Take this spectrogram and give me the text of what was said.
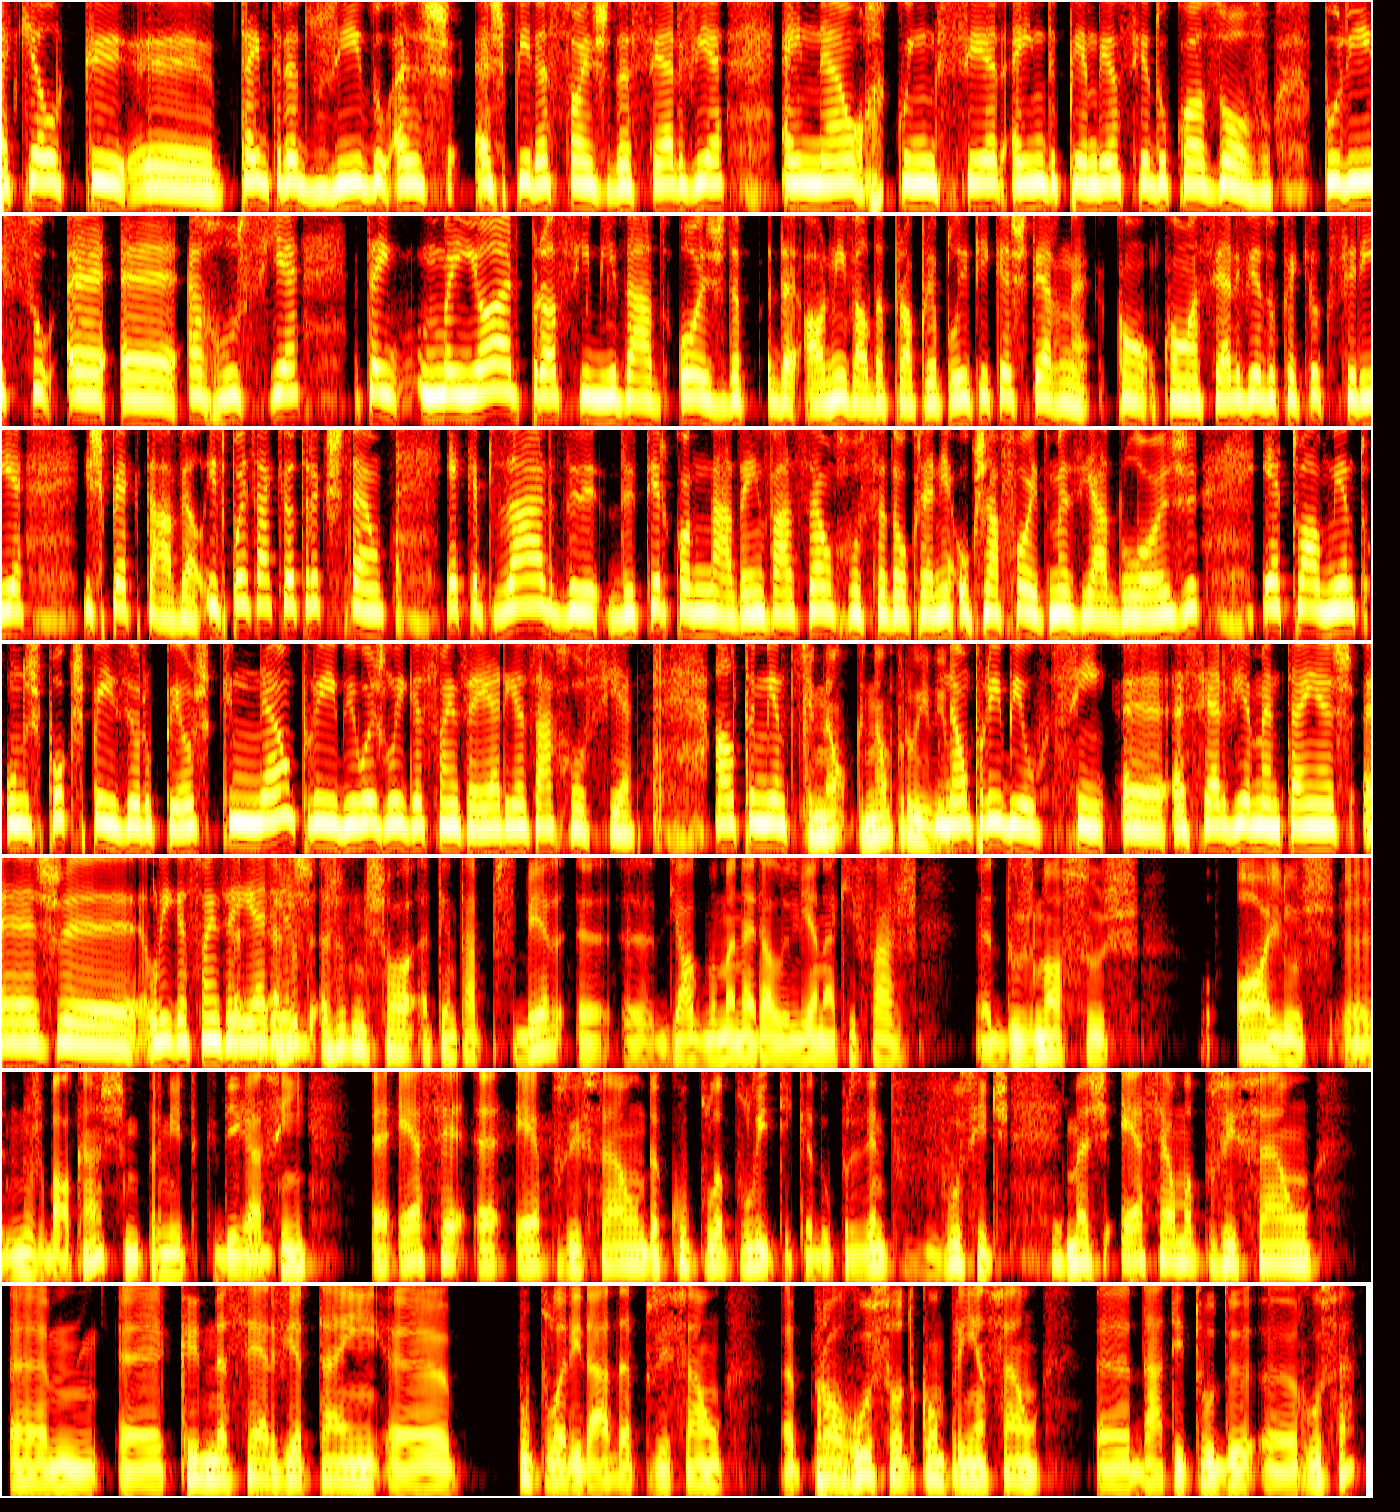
aquele que eh, tem traduzido as aspirações da Sérvia em não reconhecer a independência do Kosovo. Por isso, a, a, a Rússia tem maior proximidade hoje da, da, ao nível da própria política externa com, com a Sérvia do que aquilo que seria expectável. E depois há aqui outra questão: é que apesar de, de ter condenado a invasão russa da Ucrânia, o que já foi demasiado longe, longe, é atualmente um dos poucos países europeus que não proibiu as ligações aéreas à Rússia. Altamente. Que não, que não proibiu. Não proibiu, sim. Eh, a Sérvia mantém as, as eh, ligações aéreas. Ajude-nos ajude só a tentar perceber, eh, de alguma maneira, a Liliana aqui faz dos nossos olhos nos Balcãs, se me permite que diga sim. assim. Essa é, é a, posição da cúpula política do presidente Vucic, Sim. mas essa é uma posição um, uh, que na Sérvia tem uh, popularidade, a posição uh, pró-russa ou de compreensão da atitude russa?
